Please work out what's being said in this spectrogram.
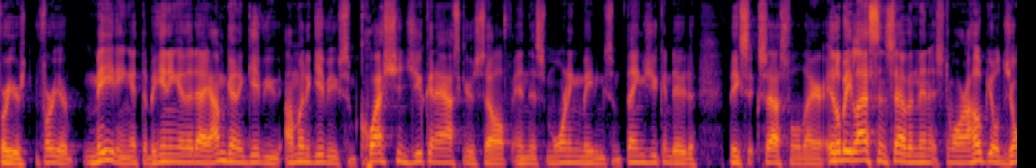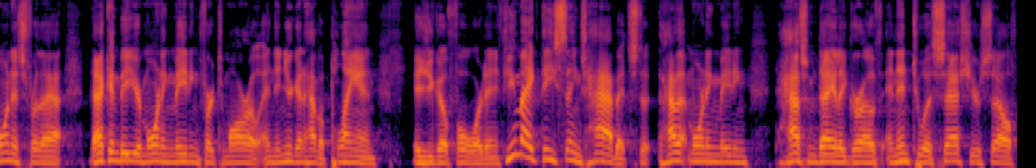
for your for your meeting at the beginning of the day i'm going to give you i'm going to give you some questions you can ask yourself in this morning meeting some things you can do to be successful there. It'll be less than seven minutes tomorrow. I hope you'll join us for that. That can be your morning meeting for tomorrow and then you're going to have a plan as you go forward. And if you make these things habits to have that morning meeting to have some daily growth and then to assess yourself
